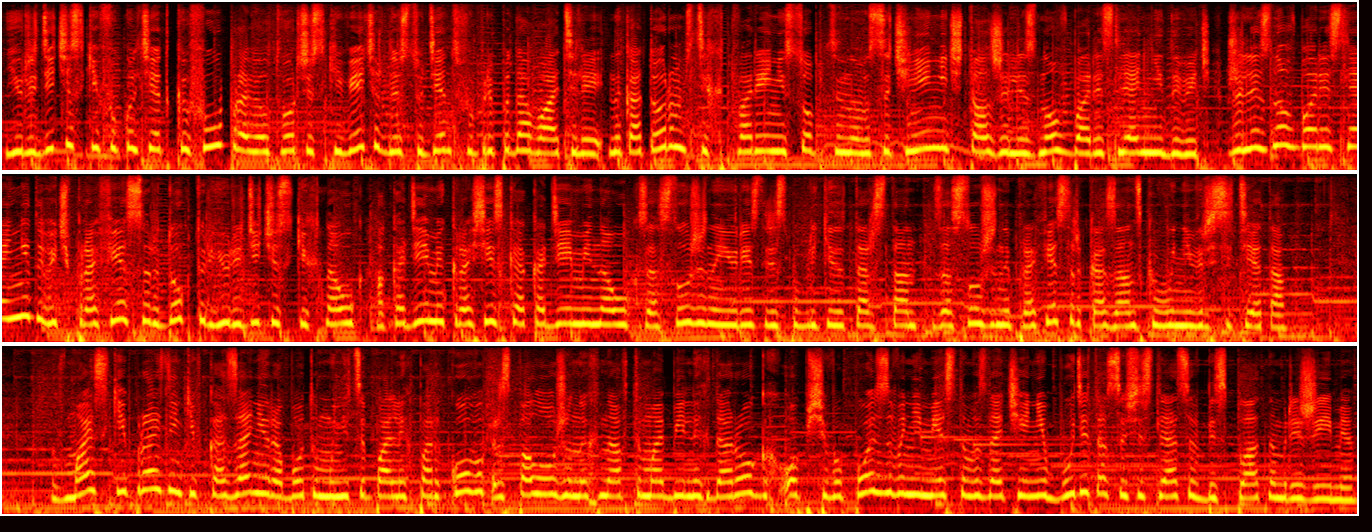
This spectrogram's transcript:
Юридический факультет КФУ провел творческий вечер для студентов и преподавателей, на котором стихотворение собственного сочинения читал Железнов Борис Леонидович. Железнов Борис Леонидович – профессор, доктор юридических наук, академик Российской академии наук, заслуженный юрист Республики Татарстан, заслуженный профессор Казанского университета. В майские праздники в Казани работа муниципальных парковок, расположенных на автомобильных дорогах общего пользования местного значения, будет осуществляться в бесплатном режиме.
